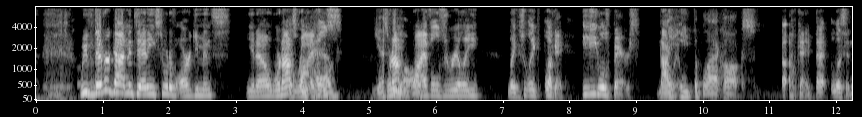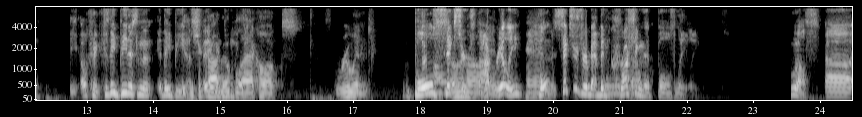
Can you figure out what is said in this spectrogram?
we've never gotten into any sort of arguments. You know, we're not Yes, rivals. Yes, We're we not are. rivals really. Like so like okay, Eagles Bears. Not I really. hate the Blackhawks. Uh, okay, that listen. Okay, because they beat us in the they beat The us. Chicago Blackhawks ruined. Bulls Sixers, not really. Bulls Sixers have been crushing the Bulls lately. Who else? Uh,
